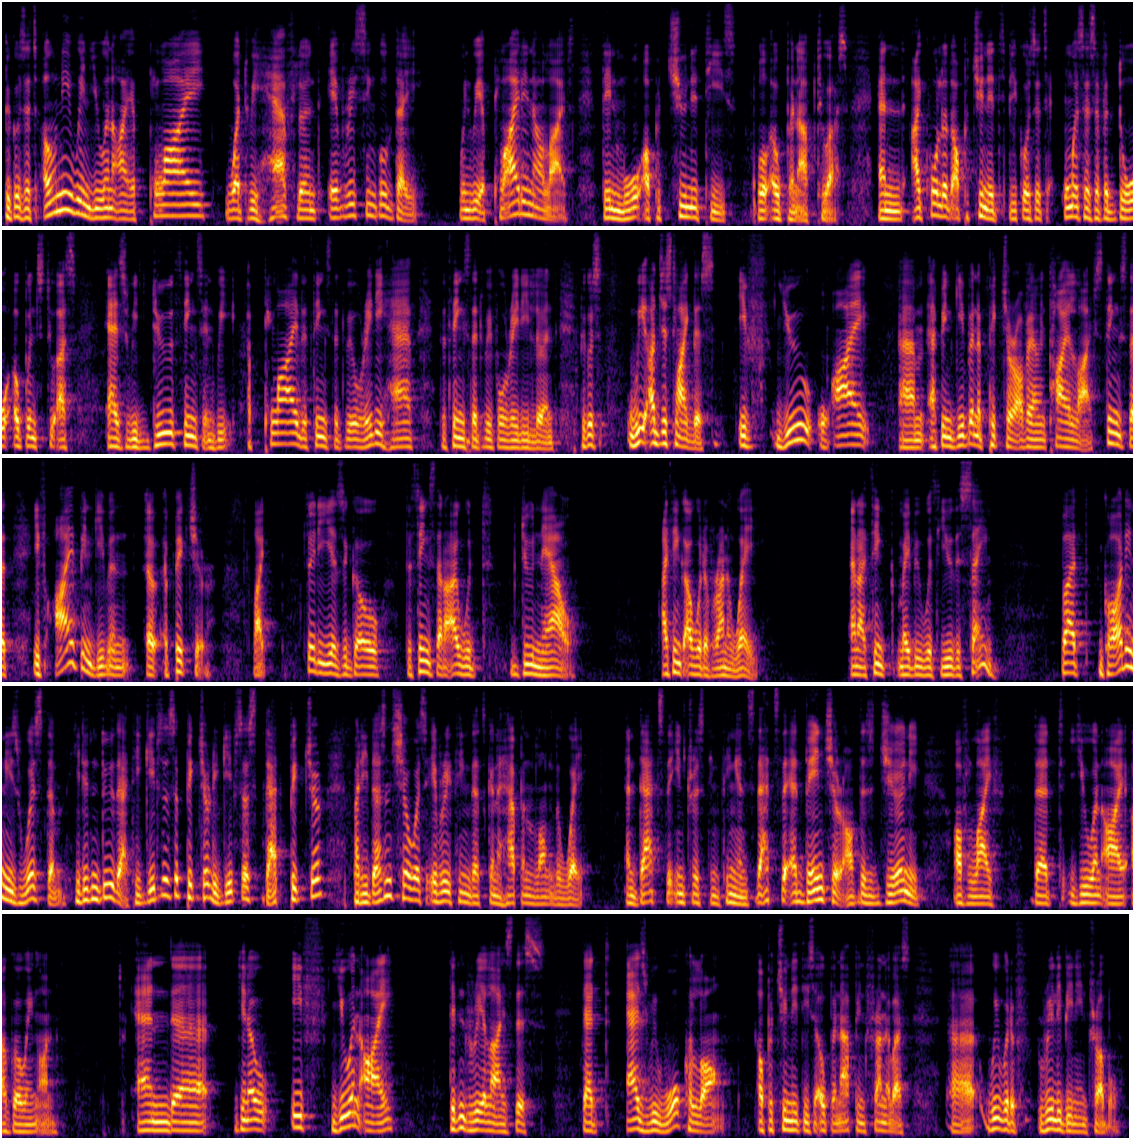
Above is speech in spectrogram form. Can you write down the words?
because it's only when you and I apply what we have learned every single day, when we apply it in our lives, then more opportunities will open up to us. And I call it opportunity because it's almost as if a door opens to us as we do things and we apply the things that we already have, the things that we've already learned. Because we are just like this if you or I um, have been given a picture of our entire lives. Things that, if I've been given a, a picture, like 30 years ago, the things that I would do now, I think I would have run away. And I think maybe with you the same. But God, in His wisdom, He didn't do that. He gives us a picture, He gives us that picture, but He doesn't show us everything that's going to happen along the way. And that's the interesting thing, and that's the adventure of this journey of life that you and I are going on. And, uh, you know, if you and I didn't realize this, that as we walk along, opportunities open up in front of us, uh, we would have really been in trouble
